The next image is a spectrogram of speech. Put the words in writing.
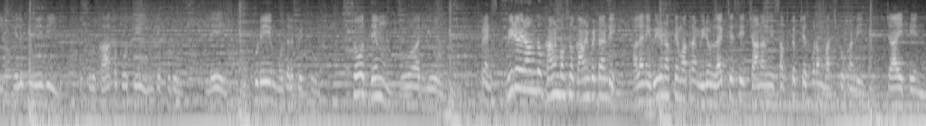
ఈ గెలుపు నీది. ఇప్పుడు కాకపోతే ఇంకెప్పుడు లే ఇప్పుడే మొదలుపెట్టు. Show them who are you? Friends video ఎలా ఉందో కామెంట్ బాక్స్లో కామెంట్ పెట్టండి. అలానే వీడియో నచ్చితే మాత్రం వీడియోని లైక్ చేసి ఛానల్ని సబ్స్క్రైబ్ చేసుకోవడం మర్చిపోకండి. జై హింద్.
